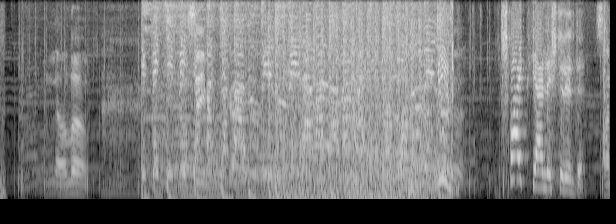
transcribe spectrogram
ne oğlum? Nasılyım kanka? Spike yerleştirildi. Sen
